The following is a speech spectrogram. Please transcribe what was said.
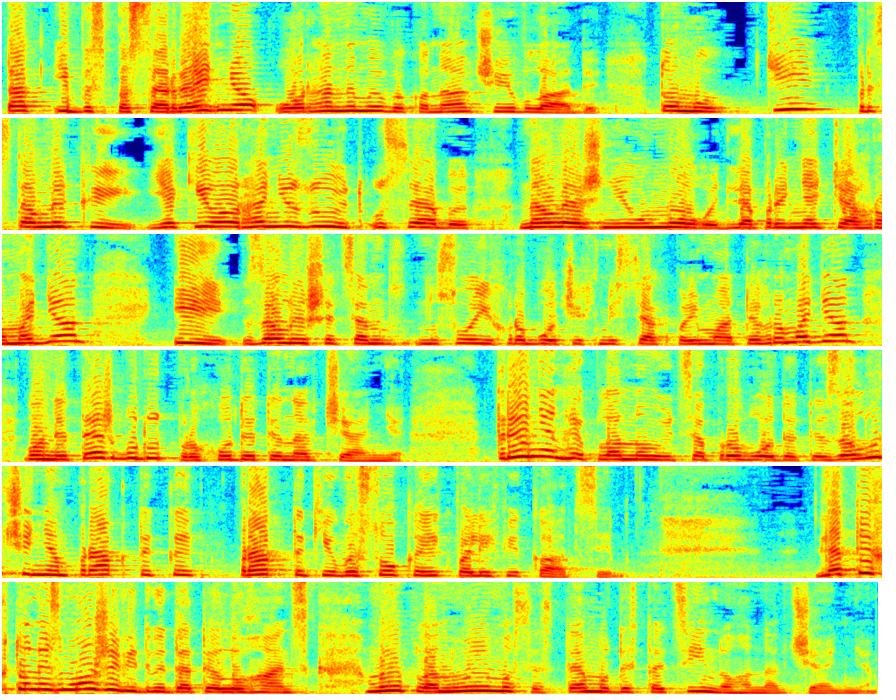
так і безпосередньо органами виконавчої влади. Тому ті представники, які організують у себе належні умови для прийняття громадян і залишаться на своїх робочих місцях приймати громадян, вони теж будуть проходити навчання. Тренінги плануються проводити залученням практики, практики високої кваліфікації. Для тих, хто не зможе відвідати Луганськ, ми плануємо систему дистанційного навчання.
